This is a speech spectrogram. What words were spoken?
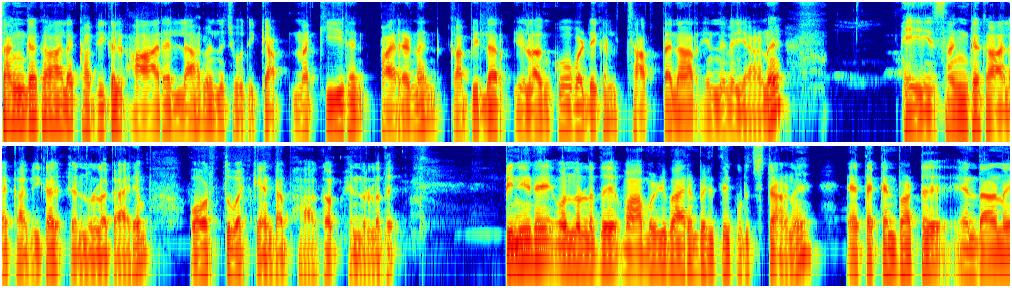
സംഘകാല കവികൾ ആരെല്ലാം എന്ന് ചോദിക്കാം. നക്കീരൻ പരണൻ കപിലർ ഇളങ്കോവടികൾ ചാത്തനാർ എന്നിവയാണ് ഈ സംഘകാല കവികൾ എന്നുള്ള കാര്യം ഓർത്തു വയ്ക്കേണ്ട ഭാഗം എന്നുള്ളത്. പിന്നീട് ഒന്നുള്ളത് വാമൊഴി തെക്കൻ പാട്ട് എന്താണ്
